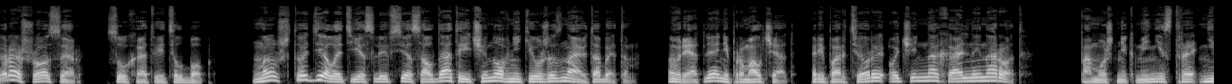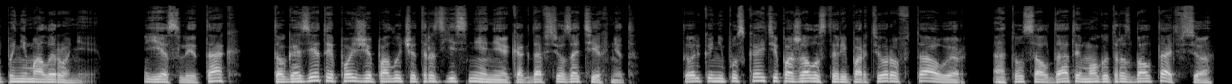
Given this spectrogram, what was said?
«Хорошо, сэр», — сухо ответил Боб. «Но что делать, если все солдаты и чиновники уже знают об этом? Вряд ли они промолчат. Репортеры — очень нахальный народ». Помощник министра не понимал иронии. «Если так, то газеты позже получат разъяснение, когда все затихнет. Только не пускайте, пожалуйста, репортеров в Тауэр, а то солдаты могут разболтать все».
